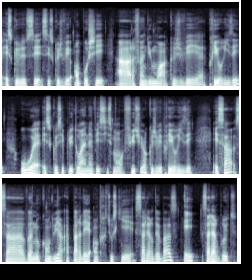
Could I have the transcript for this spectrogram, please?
Est-ce que c'est ce que je vais empocher à la fin du mois que je vais euh, prioriser? Ou euh, est-ce que c'est plutôt un investissement futur que je vais prioriser? Et ça, ça va nous conduire à parler entre tout ce qui est salaire de base et salaire brut.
